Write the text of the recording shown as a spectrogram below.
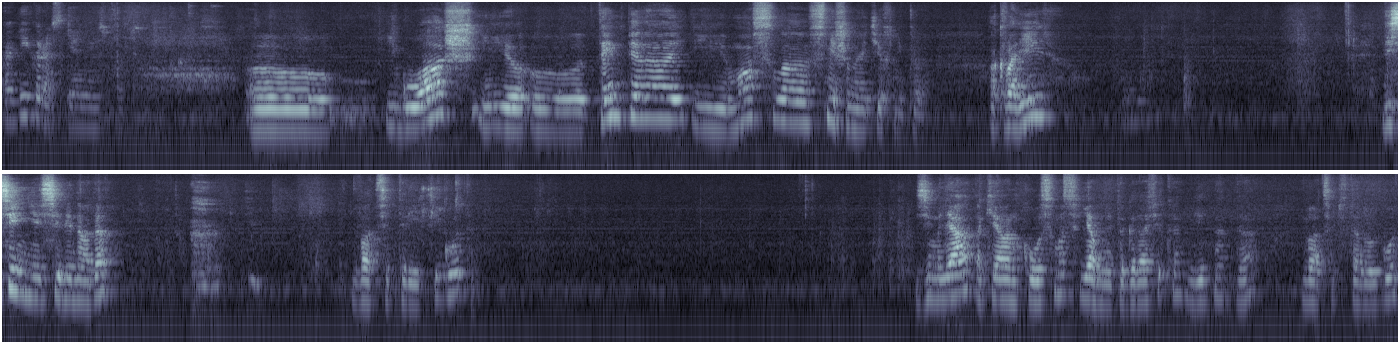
Какие краски они используют? Э, и гуашь, и э, темпера, и масло, смешанная техника. Акварель. Весенняя серенада, 23 год. Земля, океан, космос, явно это графика, видно, да, 22 год.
